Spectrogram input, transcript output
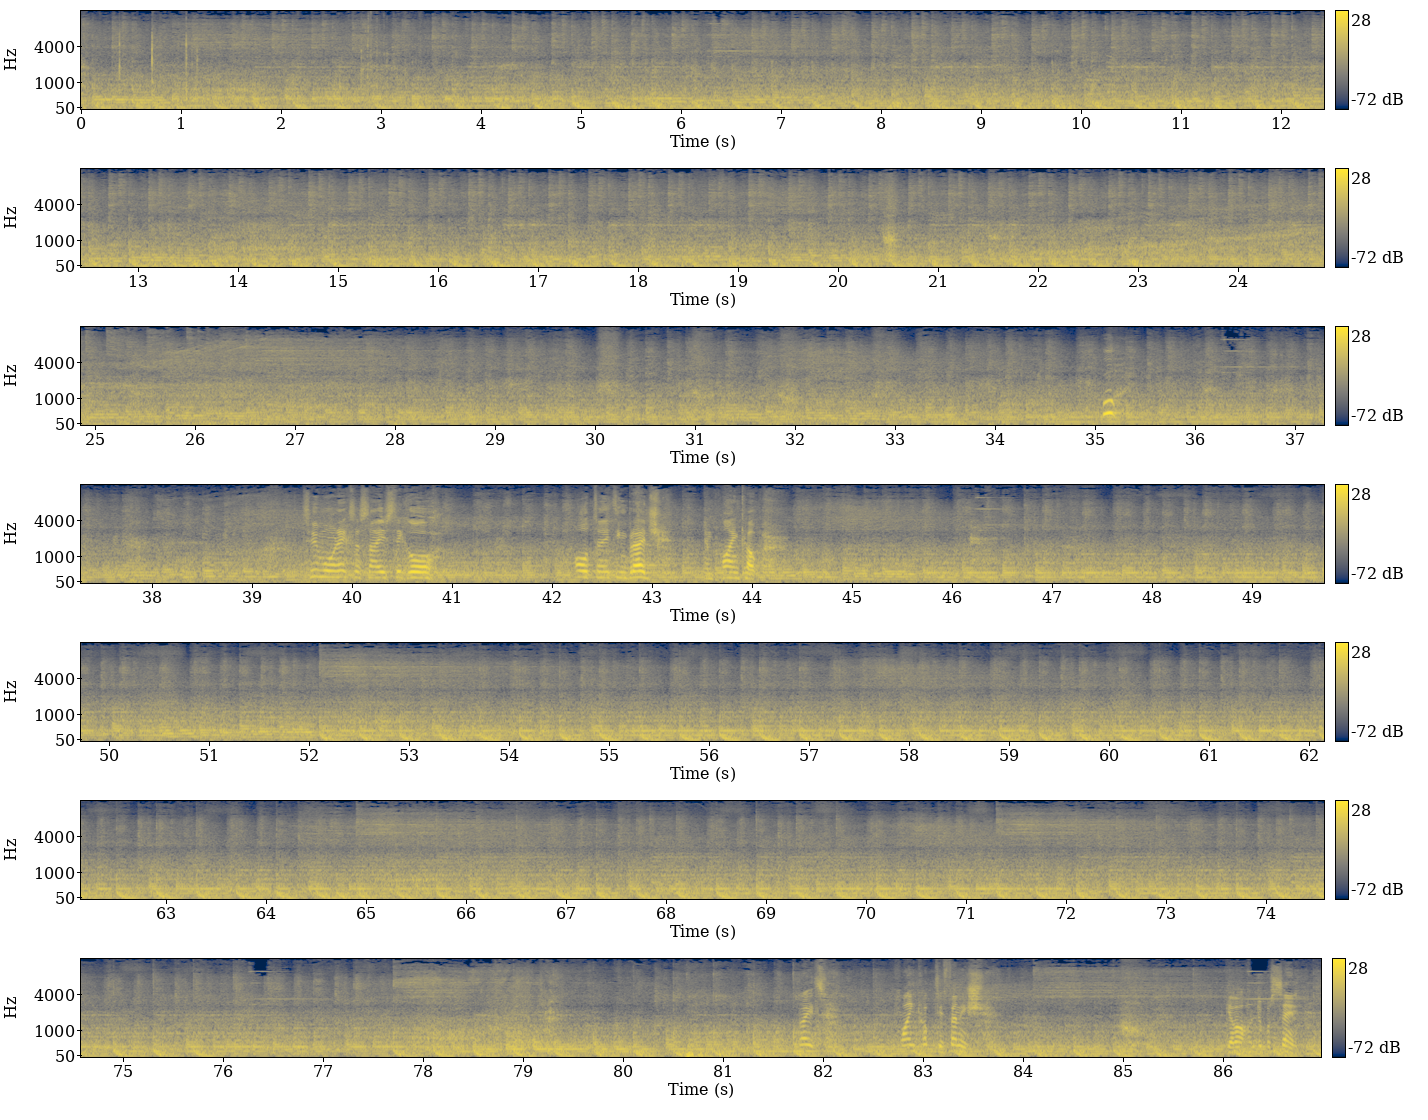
More exercises to go. Alternating bridge and plank up. Right, plank up to finish. Give it 100%.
